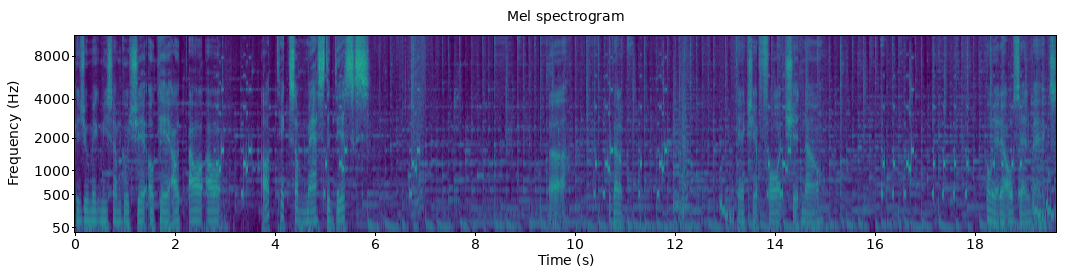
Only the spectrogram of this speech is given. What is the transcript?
Did you make me some good shit? Okay, I'll I'll I'll I'll take some master discs. Uh, develop. can actually afford shit now. Oh yeah, they're all sandbags.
